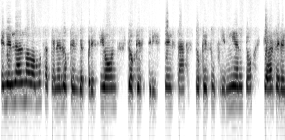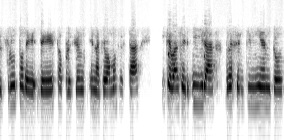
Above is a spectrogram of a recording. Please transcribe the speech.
en el alma vamos a tener lo que es depresión, lo que es tristeza, lo que es sufrimiento, que va a ser el fruto de, esta opresión en la que vamos a estar, y que va a ser ira, resentimientos,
